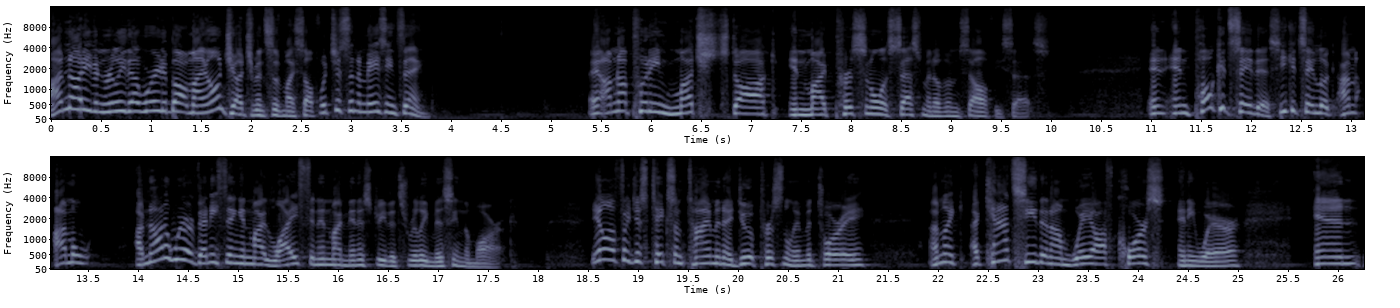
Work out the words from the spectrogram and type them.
I'm not even really that worried about my own judgments of myself, which is an amazing thing. I'm not putting much stock in my personal assessment of himself, he says. And, and Paul could say this. He could say, Look, I'm, I'm, a, I'm not aware of anything in my life and in my ministry that's really missing the mark. You know, if I just take some time and I do a personal inventory, I'm like, I can't see that I'm way off course anywhere. And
